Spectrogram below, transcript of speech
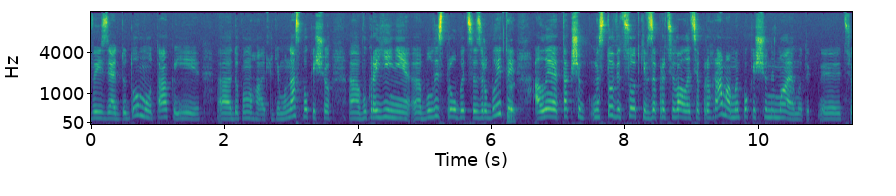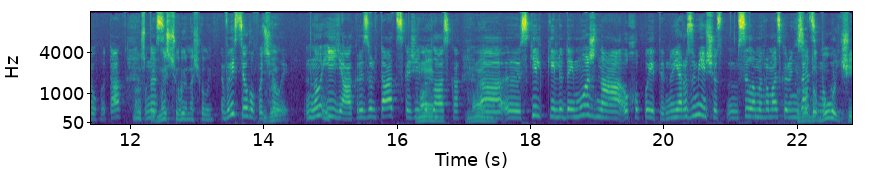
виїздять додому, так і е, допомагають людям. У нас поки що е, в Україні е, були спроби це зробити, Так. але так, щоб на 100% запрацювала ця програма, ми поки що не маємо так- е, цього. Так Ну, у нас Ми з чого і почали. ви з цього почали. Ну і як результат? Скажіть, будь ласка, маємо. е, скільки людей можна охопити? Ну я розумію, що силами громадської За організації добу мабуть, чи,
